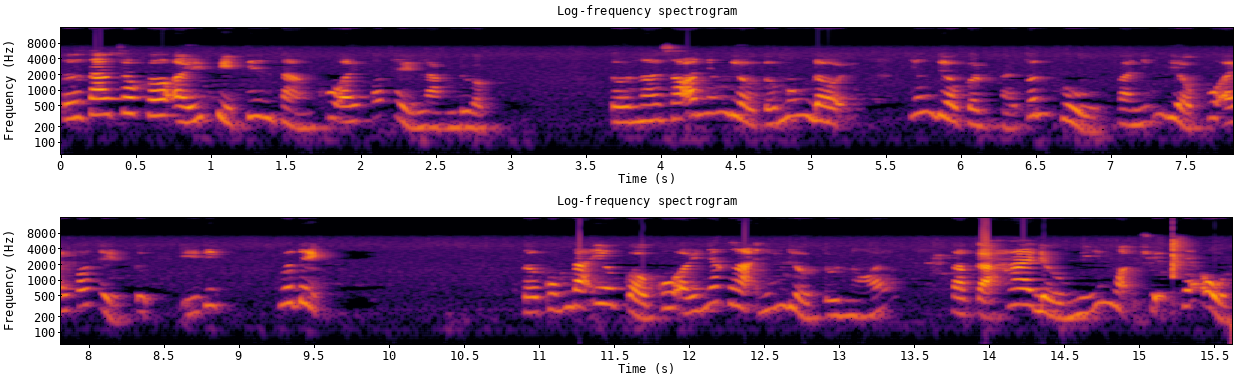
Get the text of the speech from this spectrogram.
Tớ giao cho cô ấy vì tin rằng cô ấy có thể làm được. Tớ nói rõ những điều tớ mong đợi, những điều cần phải tuân thủ và những điều cô ấy có thể tự ý định, quyết định. Tớ cũng đã yêu cầu cô ấy nhắc lại những điều tớ nói và cả hai đều nghĩ mọi chuyện sẽ ổn.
